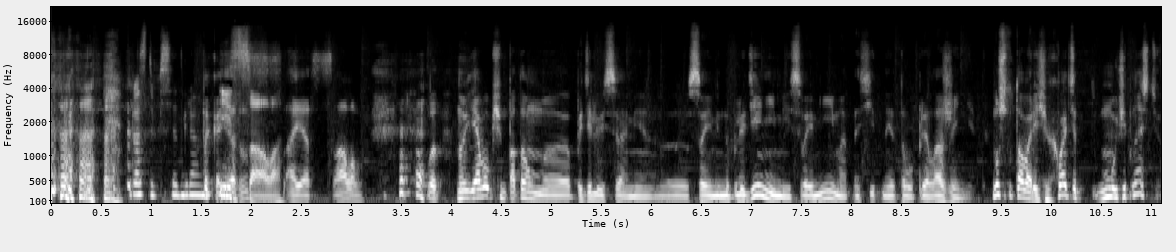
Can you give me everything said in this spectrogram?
Просто 50 грамм. Так, а И с- сало. А я с салом. Вот. Ну, я, в общем, потом э, поделюсь с вами э, своими наблюдениями и своим мнением относительно этого приложения. Ну что, товарищи, хватит мучить Настю.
